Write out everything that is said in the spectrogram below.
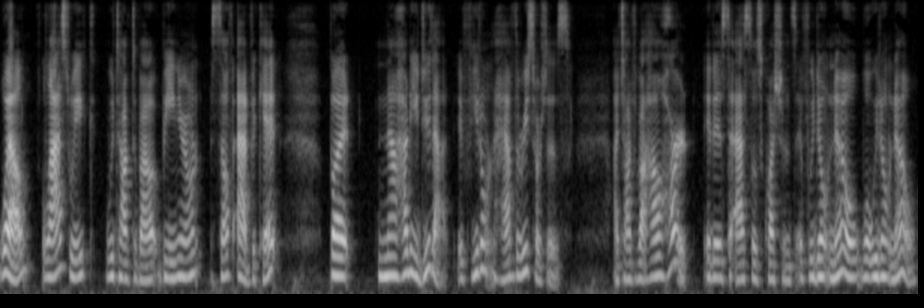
Well, last week we talked about being your own self advocate, but now how do you do that if you don't have the resources? I talked about how hard it is to ask those questions if we don't know what we don't know.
